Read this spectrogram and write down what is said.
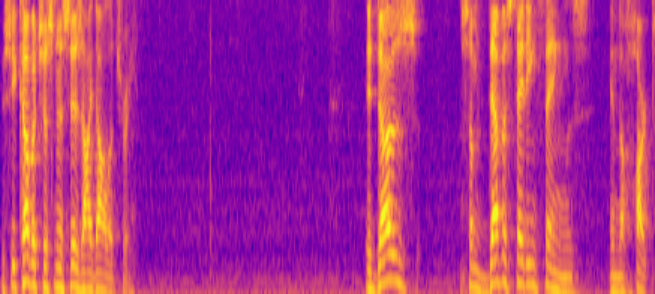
You see, covetousness is idolatry. It does some devastating things in the heart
